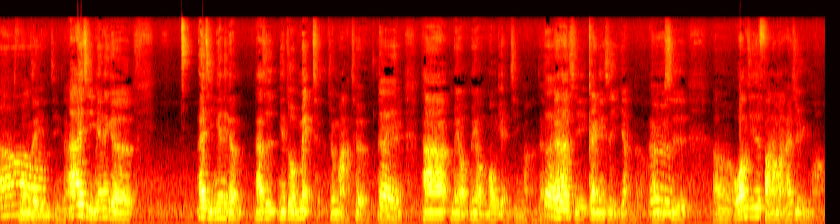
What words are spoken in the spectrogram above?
样，蒙着眼睛这样。啊，埃及里面那个，埃及里面那个，它是念作 mate，就马特。对。它没有没有蒙眼睛嘛，这样。对。但它其实概念是一样的，它就是呃，我忘记是砝码还是羽毛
